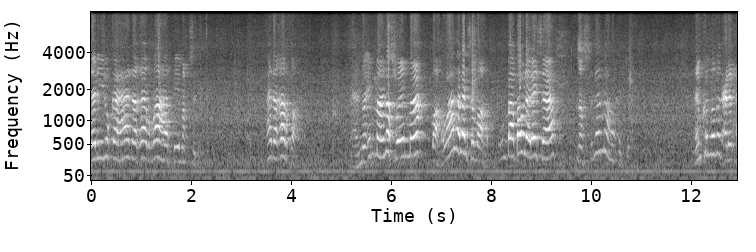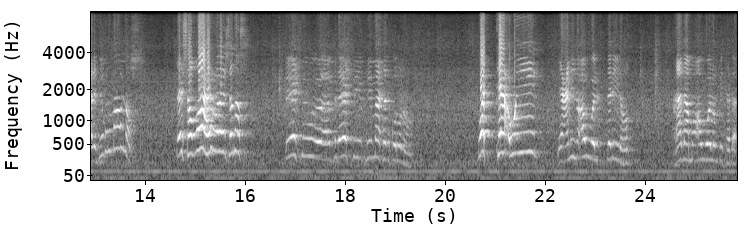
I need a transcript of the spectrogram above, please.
دليلك هذا غير ظاهر في مقصدك. هذا غير ظاهر. لأنه إما نص وإما ظاهر وهذا ليس ظاهر. باب أولى ليس نص لأنه حجة. يمكن نرد على الحديث يقول ما هو نص. ليس ظاهر وليس نص. في إيش في فيما تذكرونه؟ والتأويل يعني نؤول دليلهم. هذا مؤول بكذا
